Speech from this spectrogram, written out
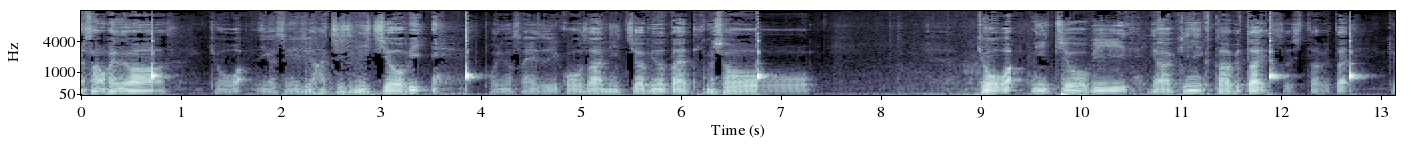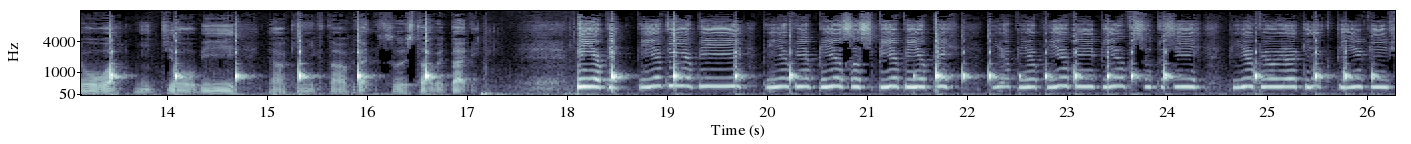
皆さんおはようございます。今日は2月28日日曜日、鳥のさえずり講座日曜日の歌やっていきましょう。今日は日曜日、焼肉食べたい、寿司食べたい。今日は日曜日、焼肉食べたい、寿司食べたい。ピヨピ、ピヨピヨピピヨピヨピヨ寿司ピヨピヨピピヨピヨピヨピピヨプスプシピヨピヨ焼肉ピヨピピ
